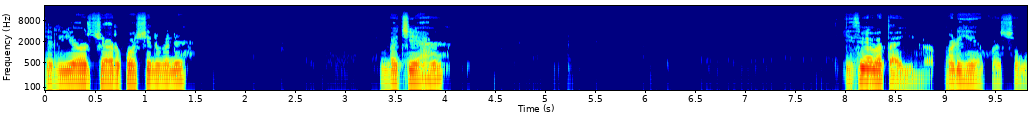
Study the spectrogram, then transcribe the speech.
चलिए और चार क्वेश्चन बने। बचे हैं। इसमें बताइएगा पढ़िए क्वेश्चन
